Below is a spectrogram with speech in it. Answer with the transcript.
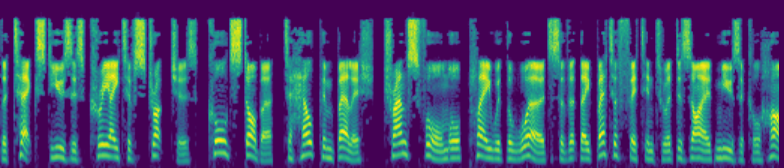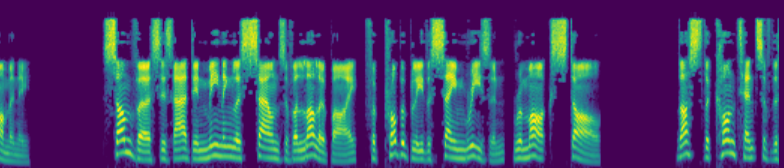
The text uses creative structures, called stobha, to help embellish, transform or play with the words so that they better fit into a desired musical harmony. Some verses add in meaningless sounds of a lullaby, for probably the same reason, remarks Staal. Thus the contents of the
